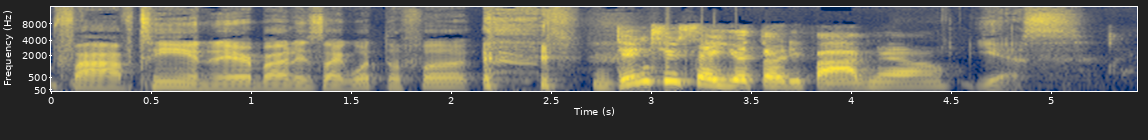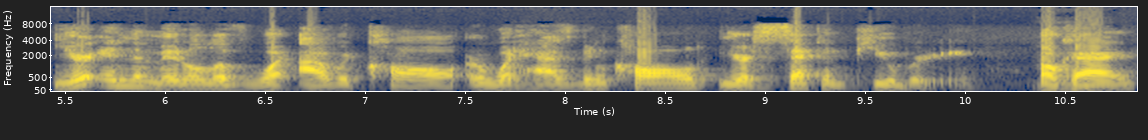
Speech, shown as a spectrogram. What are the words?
five ten and everybody's like what the fuck Didn't you say you're 35 now? yes You're in the middle of what I would call, or what has been called, your second puberty. Okay,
